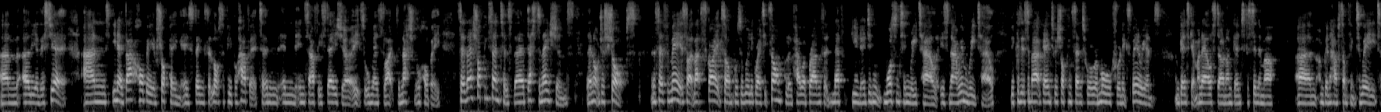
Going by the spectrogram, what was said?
um, earlier this year. And you know that hobby of shopping is things that lots of people have it, and in in Southeast Asia, it's almost like the national hobby. So they're shopping centres, they're destinations, they're not just shops. And so for me, it's like that Sky example is a really great example of how a brand that never, you know, didn't wasn't in retail is now in retail because it's about going to a shopping centre or a mall for an experience. I'm going to get my nails done. I'm going to the cinema. Um, I'm going to have something to eat.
